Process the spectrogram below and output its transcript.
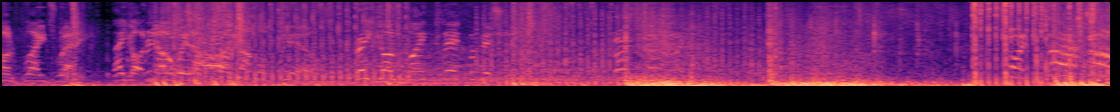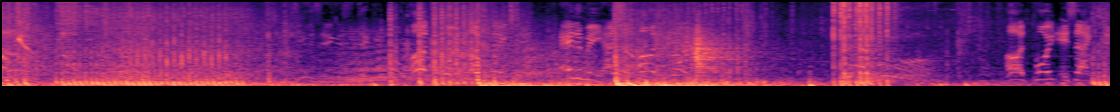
Recon planes ready. They got nowhere to hide. Double kill. Recon plane cleared for mission. Throwing stun grenade. Fine. Hard point location. Enemy has a hard point. Hard point is active.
